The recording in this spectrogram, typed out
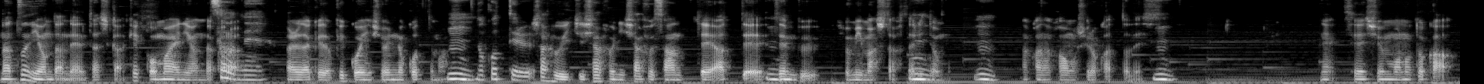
夏に読んだんだよね確か結構前に読んだから、ねあれだけど結構印象に残ってます。うん残ってるシャフ1、シャフ2、シャフ3ってあって、うん全部読みました、2人とも。うんなかなか面白かったです。うんね、青春ものとか、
